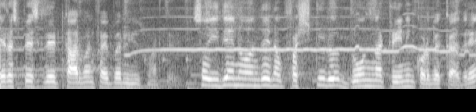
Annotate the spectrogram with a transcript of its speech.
aerospace grade carbon fibre use ಮಾಡ್ತೀವಿ. ಸೊ ಇದೇನು ಅಂದರೆ ನಾವು ಫಸ್ಟ್ ಡ್ರೋನ್ನ ಟ್ರೈನಿಂಗ್ ಕೊಡಬೇಕಾದ್ರೆ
